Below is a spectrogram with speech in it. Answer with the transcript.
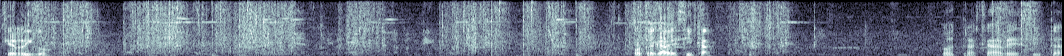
qué rico. Otra cabecita. Otra cabecita.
